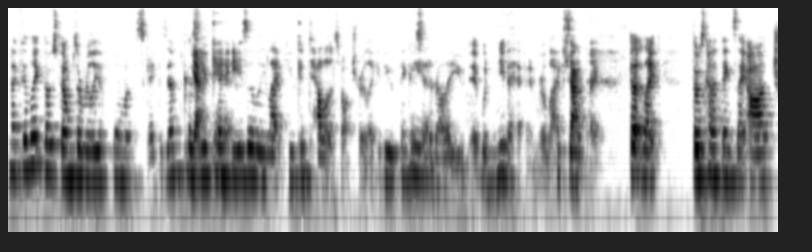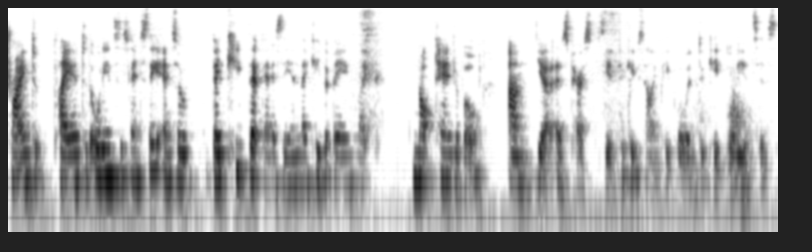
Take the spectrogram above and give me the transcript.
And I feel like those films are really a form of escapism because Yeah. you can Yeah. easily like you can tell it's not true. Like if you think of Yeah. Cinderella, you it would never happen in real life. Exactly. But like those kind of things, they are trying to play into the audience's fantasy, and so they keep that fantasy and they keep it being like not tangible. Um, yeah, as Paris said, to keep selling people and to keep audiences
